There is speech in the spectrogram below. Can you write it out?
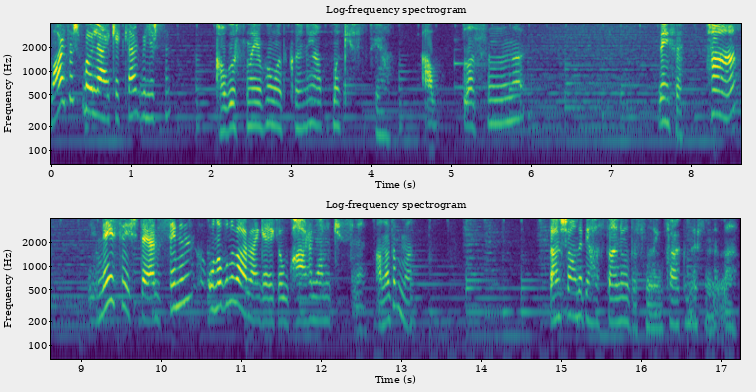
Vardır böyle erkekler bilirsin. Ablasına yapamadıklarını yapmak istiyor. Ablasını... Neyse. Ha? Neyse işte yani senin ona bunu vermen gerekiyor bu kahramanlık hissini. Anladın mı? Ben şu anda bir hastane odasındayım. Farkındasın değil mi?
